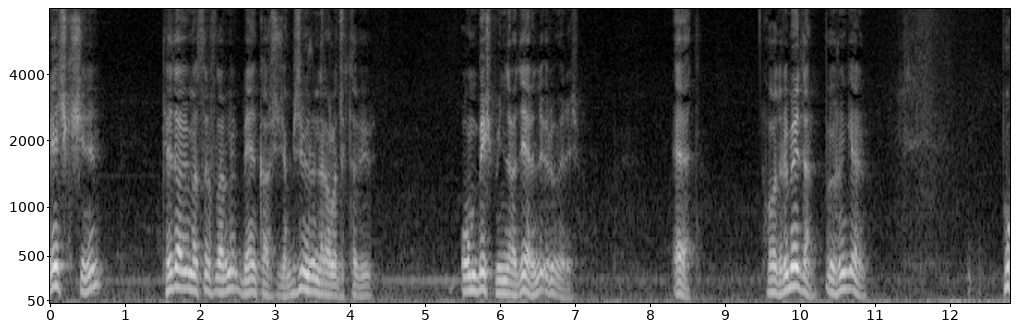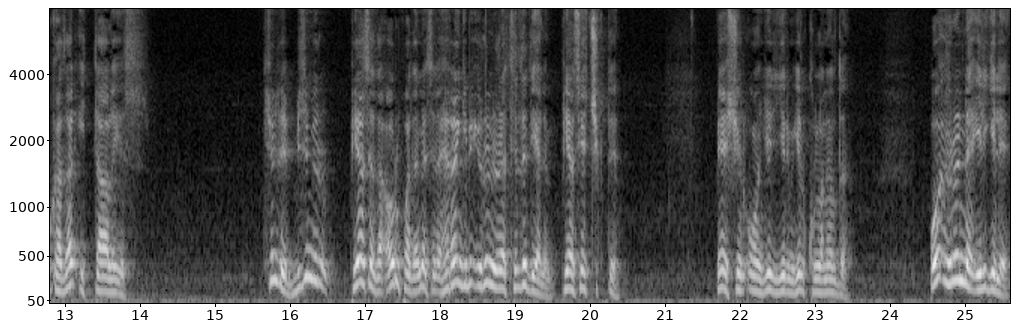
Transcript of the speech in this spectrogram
5 kişinin tedavi masraflarını ben karşılayacağım. Bizim ürünler alacak tabii. 15 bin lira değerinde ürün vereceğim. Evet. Hodri meydan. Buyurun gelin. Bu kadar iddialıyız. Şimdi bizim ürün, piyasada Avrupa'da mesela herhangi bir ürün üretildi diyelim. Piyasaya çıktı. 5 yıl, 10 yıl, 20 yıl kullanıldı. O ürünle ilgili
